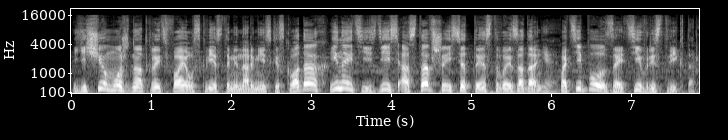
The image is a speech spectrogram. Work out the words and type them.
Еще можно открыть файл с квестами на армейских складах и найти здесь оставшиеся тестовые задания по типу «Зайти в рестриктор».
